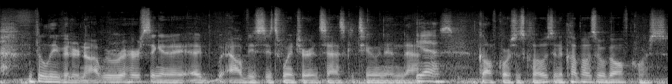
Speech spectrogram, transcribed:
Believe it or not, we were rehearsing in a, a obviously it's winter in Saskatoon, and uh, Yes. golf course is closed, and a clubhouse of a golf course.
